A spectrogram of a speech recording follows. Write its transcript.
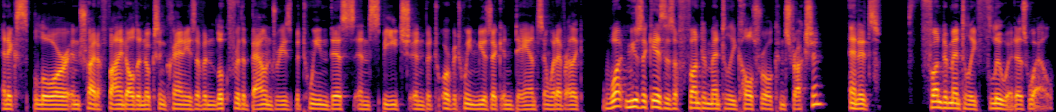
and explore and try to find all the nooks and crannies of and look for the boundaries between this and speech and bet- or between music and dance and whatever. Like what music is is a fundamentally cultural construction and it's fundamentally fluid as well.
